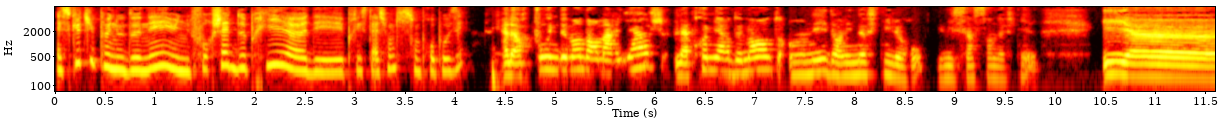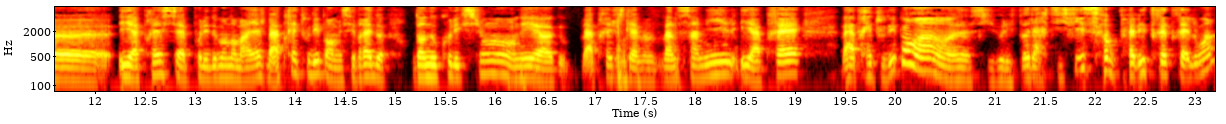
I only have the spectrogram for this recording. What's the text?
Est-ce que tu peux nous donner une fourchette de prix des prestations qui sont proposées? Alors, pour une demande en mariage, la première demande, on est dans les 9000 euros, 8500, 9000. Et, euh, et après, pour les demandes en mariage. Bah après, tout dépend. Mais c'est vrai, de, dans nos collections, on est euh, après jusqu'à 25 000. Et après, bah après, tout dépend. Hein. Euh, S'il veut les feux d'artifice, on peut aller très très loin.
